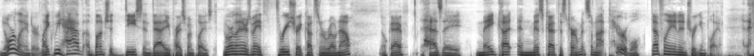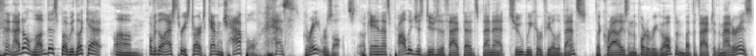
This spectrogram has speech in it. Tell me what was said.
Norlander. Like we have a bunch of decent value price point plays. Norlander's made three straight cuts in a row now. Okay. Has a made cut and miscut this tournament, so not terrible. Definitely an intriguing play. And I don't love this, but we look at um, over the last three starts, Kevin Chappell has great results. Okay, and that's probably just due to the fact that it's been at two weaker field events, the Corales and the Puerto Rico Open. But the fact of the matter is,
